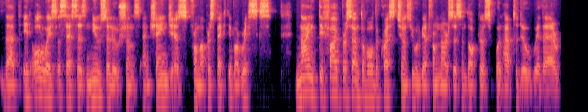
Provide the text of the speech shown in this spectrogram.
that it always assesses new solutions and changes from a perspective of risks. 95% of all the questions you will get from nurses and doctors will have to do with their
